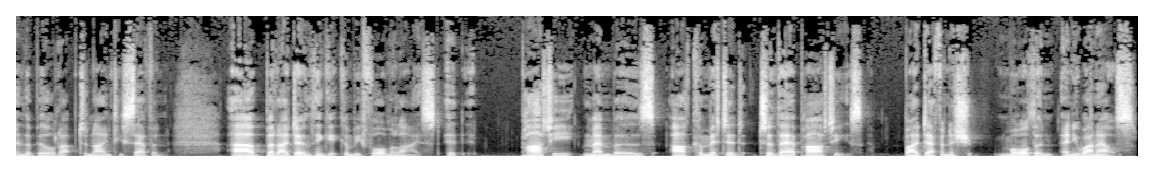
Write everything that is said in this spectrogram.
in the build up to 97. Uh, but I don't think it can be formalised. Party members are committed to their parties by definition more than anyone else,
